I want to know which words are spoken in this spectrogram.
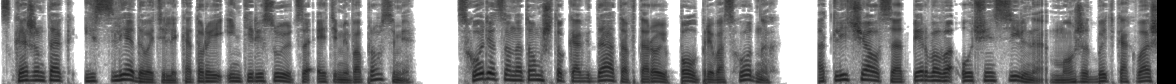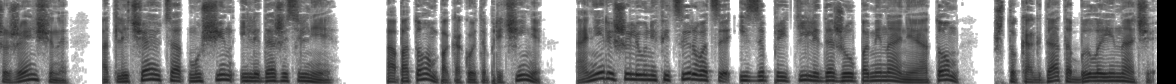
Скажем так, исследователи, которые интересуются этими вопросами, сходятся на том, что когда-то второй пол превосходных отличался от первого очень сильно, может быть, как ваши женщины отличаются от мужчин или даже сильнее. А потом, по какой-то причине, они решили унифицироваться и запретили даже упоминание о том, что когда-то было иначе,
